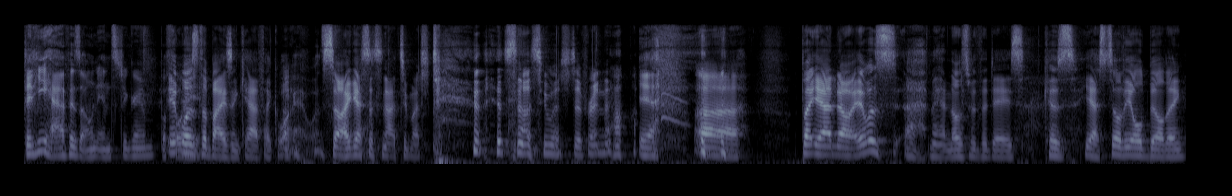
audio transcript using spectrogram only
Did he have his own Instagram before? It was he- the Bison Catholic one, Okay, so I guess it's not too much. it's not too much different now. yeah. uh, but yeah, no, it was uh, man. Those were the days because yeah, still the old building,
